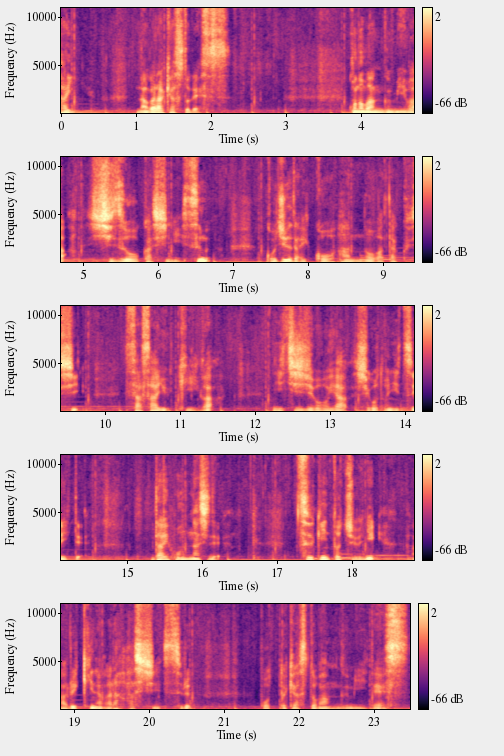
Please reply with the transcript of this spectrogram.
はい。ながらキャストです。この番組は静岡市に住む50代後半の私笹幸が日常や仕事について台本なしで通勤途中に歩きながら発信するポッドキャスト番組です。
